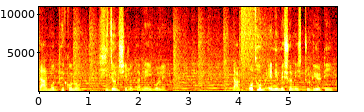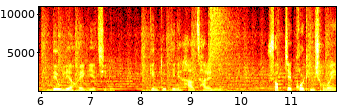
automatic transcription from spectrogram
তার মধ্যে কোনো সৃজনশীলতা নেই বলে। তার প্রথম অ্যানিমেশন স্টুডিওটি দেউলিয়া হয়ে গিয়েছিল, কিন্তু তিনি হাল ছাড়েননি। সবচেয়ে কঠিন সময়ে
